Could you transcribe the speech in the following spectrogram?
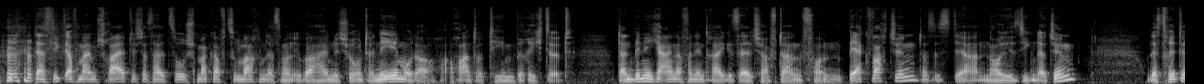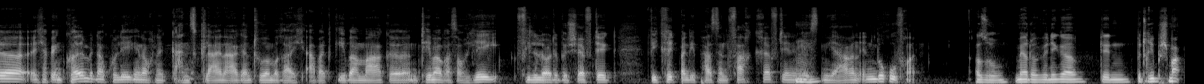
Das liegt auf meinem Schreibtisch, das halt so schmackhaft zu machen, dass man über heimliche Unternehmen oder auch, auch andere Themen berichtet. Dann bin ich einer von den drei Gesellschaftern von Bergwacht Gin, das ist der neue Siegner Gin. Und das dritte, ich habe in Köln mit einer Kollegin noch eine ganz kleine Agentur im Bereich Arbeitgebermarke, ein Thema, was auch hier viele Leute beschäftigt. Wie kriegt man die passenden Fachkräfte in den mhm. nächsten Jahren in den Beruf rein? Also mehr oder weniger den Betrieb schmack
